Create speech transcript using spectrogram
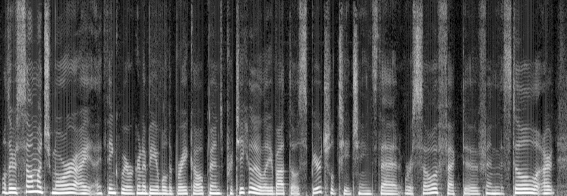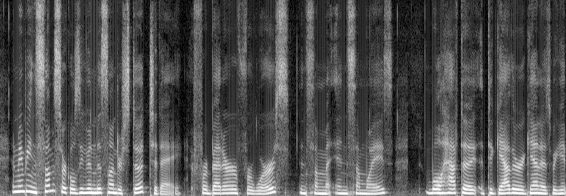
Well, there's so much more I, I think we are going to be able to break open, particularly about those spiritual teachings that were so effective and still are, and maybe in some circles even misunderstood today, for better, for worse, in some in some ways. We'll have to to gather again as we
